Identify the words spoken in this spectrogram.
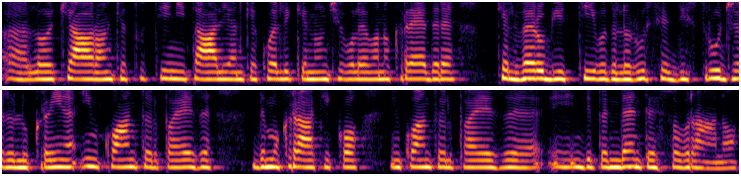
eh, lo è chiaro anche a tutti in Italia, anche a quelli che non ci volevano credere, che il vero obiettivo della Russia è distruggere l'Ucraina in quanto il paese democratico, in quanto il paese indipendente e sovrano.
